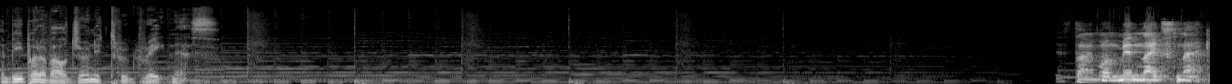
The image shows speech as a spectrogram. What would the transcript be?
and be part of our journey through greatness. This time on Midnight Snack,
